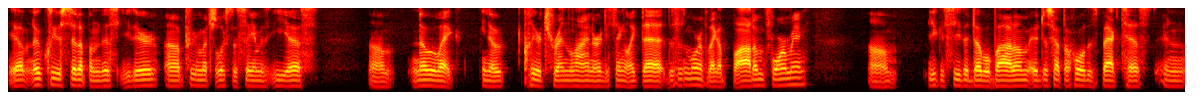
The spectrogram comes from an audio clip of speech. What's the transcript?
yeah, no clear setup on this either. Uh, pretty much looks the same as ES. Um, no like you know clear trend line or anything like that. This is more of like a bottom forming. Um, you can see the double bottom. It just have to hold this back test and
